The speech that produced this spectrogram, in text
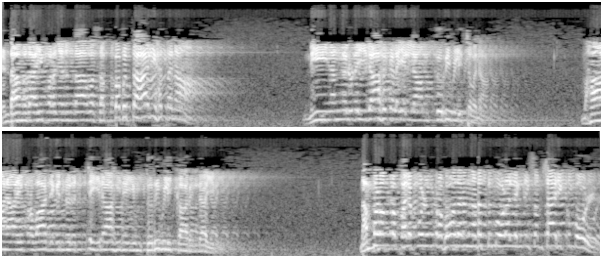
രണ്ടാമതായി പറഞ്ഞതെന്താവ സബ്ബബ് താലിഹത്തന. നീ ഞങ്ങളുടെ ഇലാഹുകളെയെല്ലാം തെറി വിളിച്ചവനാണ്. മഹാനായ പ്രവാചകൻ ഒരൊറ്റ ഇലാഹിനെയും തെറി വിളിക്കാറില്ലായിരുന്നു. നമ്മളൊക്കെ പലപ്പോഴും പ്രബോധനം നടത്തുമ്പോൾ അല്ലെങ്കിൽ സംസാരിക്കുമ്പോൾ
